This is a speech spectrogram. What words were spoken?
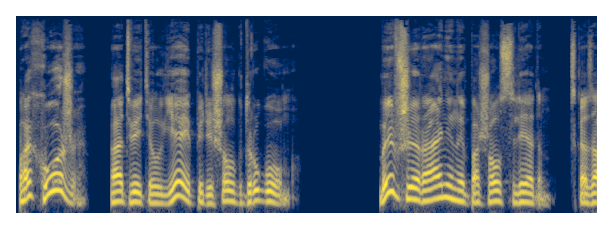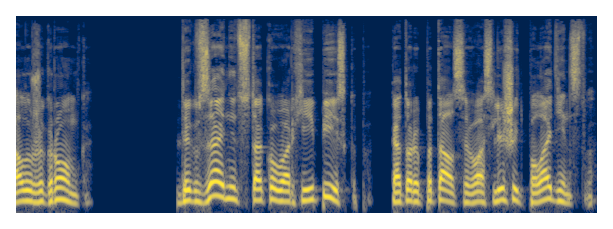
«Похоже», — ответил я и перешел к другому. Бывший раненый пошел следом, сказал уже громко. «Так в задницу такого архиепископа который пытался вас лишить паладинства.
